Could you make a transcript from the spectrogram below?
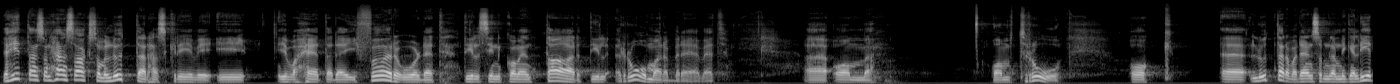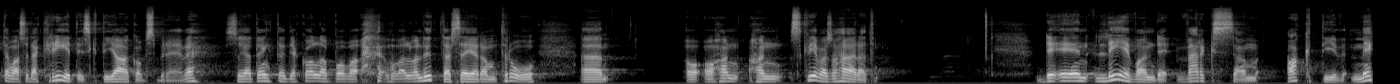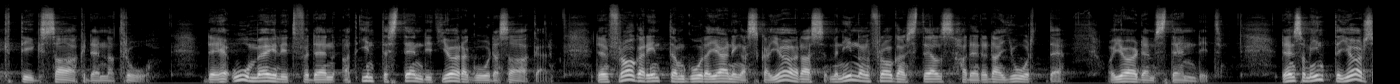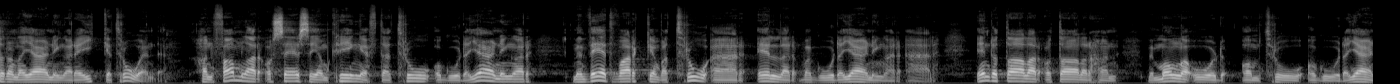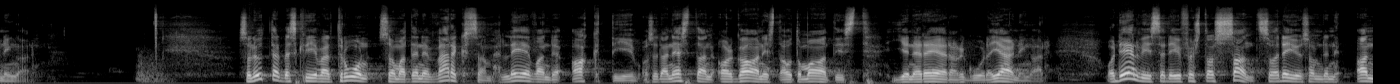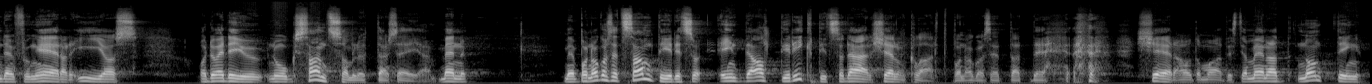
Jag hittade en sån här sak som Luther har skrivit i, i, vad heter det, i förordet till sin kommentar till Romarbrevet eh, om, om tro. Och eh, Luther var den som nämligen lite var sådär kritisk till Jakobsbrevet, så jag tänkte att jag kollar på vad, vad Luther säger om tro. Ehm, och, och han, han skriver så här att det är en levande, verksam, aktiv, mäktig sak denna tro. Det är omöjligt för den att inte ständigt göra goda saker. Den frågar inte om goda gärningar ska göras, men innan frågan ställs har den redan gjort det och gör dem ständigt. Den som inte gör sådana gärningar är icke troende. Han famlar och ser sig omkring efter tro och goda gärningar, men vet varken vad tro är eller vad goda gärningar är. Ändå talar och talar han med många ord om tro och goda gärningar. Så Luther beskriver tron som att den är verksam, levande, aktiv och så där nästan organiskt, automatiskt genererar goda gärningar. Och delvis är det ju förstås sant, så är det ju som den anden fungerar i oss, och då är det ju nog sant som Luther säger. Men, men på något sätt samtidigt så är inte alltid riktigt så där självklart på något sätt att det sker automatiskt. Jag menar att någonting,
